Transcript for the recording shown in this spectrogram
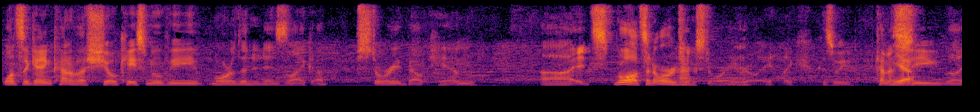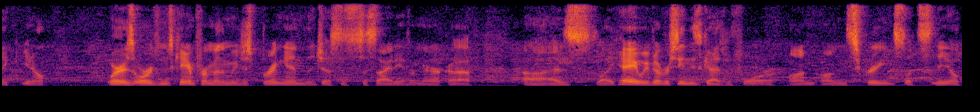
once again kind of a showcase movie more than it is like a story about him. Uh, it's well, it's an origin story really, like because we kind of yeah. see like you know where his origins came from, and then we just bring in the Justice Society of America uh, as like, hey, we've never seen these guys before on on screens. Let's you know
